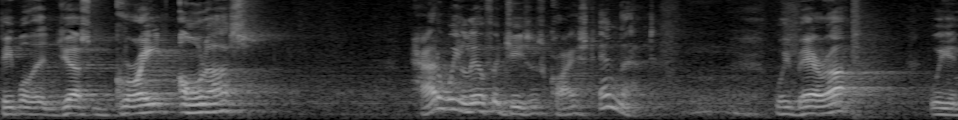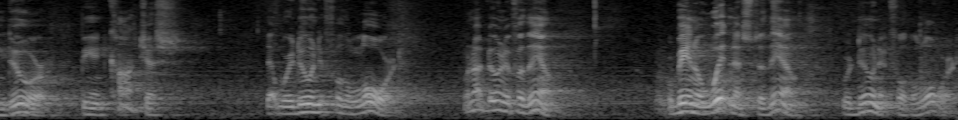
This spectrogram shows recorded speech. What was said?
people that just grate on us, how do we live for Jesus Christ in that? We bear up, we endure, being conscious that we're doing it for the Lord. We're not doing it for them. We're being a witness to them. We're doing it for the Lord.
